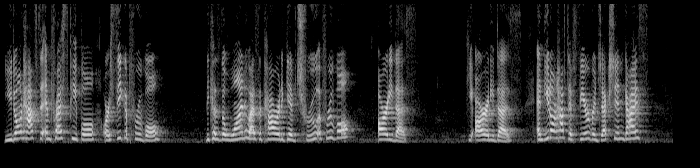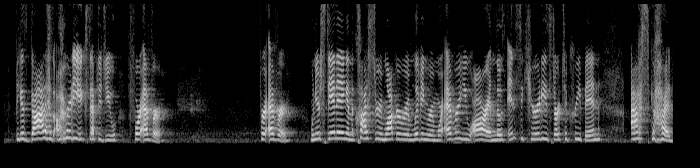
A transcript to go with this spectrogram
You don't have to impress people or seek approval because the one who has the power to give true approval already does. He already does. And you don't have to fear rejection, guys, because God has already accepted you forever. Forever. When you're standing in the classroom, locker room, living room, wherever you are, and those insecurities start to creep in, Ask God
